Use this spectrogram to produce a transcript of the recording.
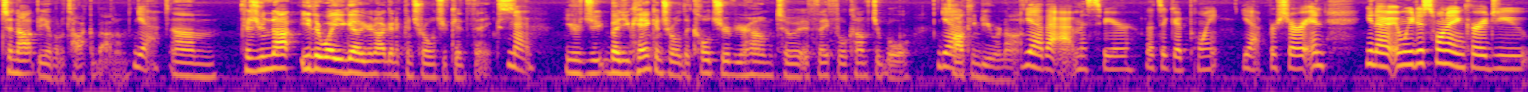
to not be able to talk about them. Yeah. Um, because you're not either way you go, you're not going to control what your kid thinks. No. You're, but you can control the culture of your home to if they feel comfortable Yeah. talking to you or not. Yeah, the atmosphere. That's a good point. Yeah, for sure. And you know, and we just want to encourage you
